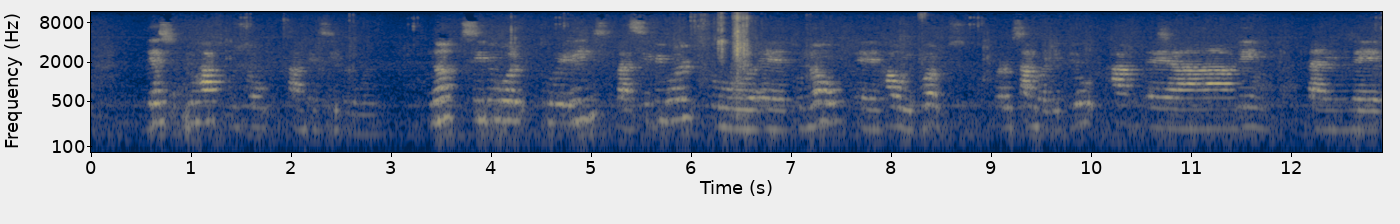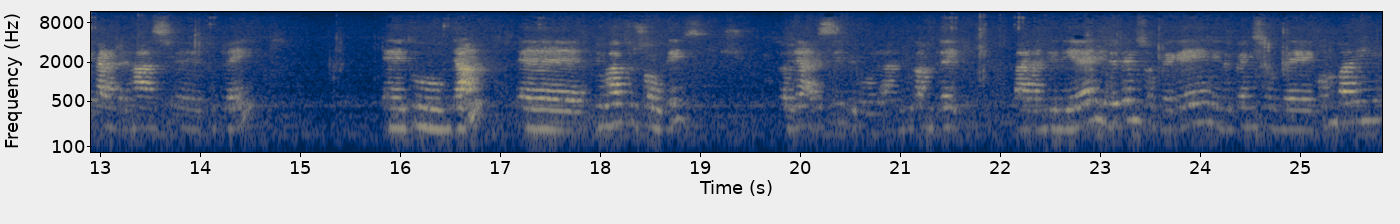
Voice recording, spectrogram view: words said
Yes, you have to show something seeable not suitable to release, but suitable to, to know how it works. For example, if you have a game that the character has to play, to jump, uh, you have to show this. So yeah, it's suitable and you can play. But until the end, it depends on the game, it depends on the company.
